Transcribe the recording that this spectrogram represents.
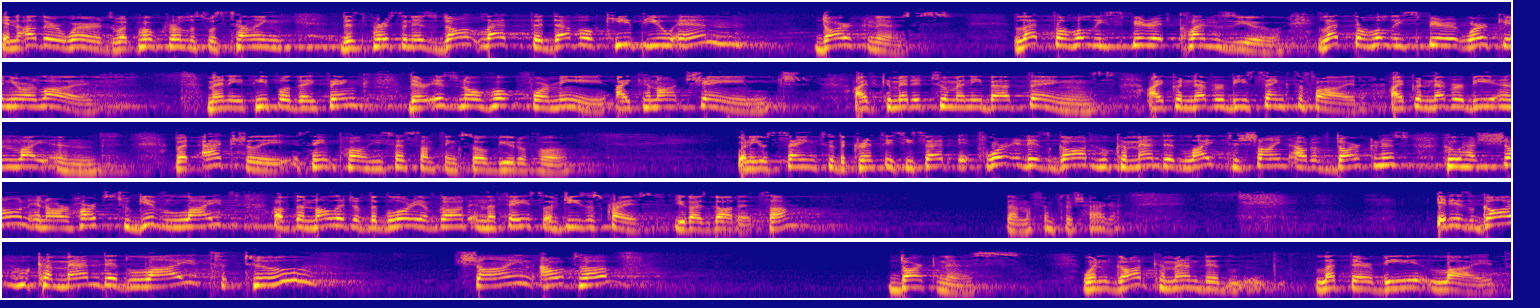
In other words, what Pope Kyrillos was telling this person is, Don't let the devil keep you in darkness. Let the Holy Spirit cleanse you. Let the Holy Spirit work in your life. Many people, they think, there is no hope for me. I cannot change. I've committed too many bad things. I could never be sanctified. I could never be enlightened. But actually, St. Paul, he says something so beautiful. When he was saying to the Corinthians, he said, For it is God who commanded light to shine out of darkness, who has shone in our hearts to give light of the knowledge of the glory of God in the face of Jesus Christ. You guys got it, صح? It is God who commanded light to shine out of darkness. When God commanded, let there be light,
